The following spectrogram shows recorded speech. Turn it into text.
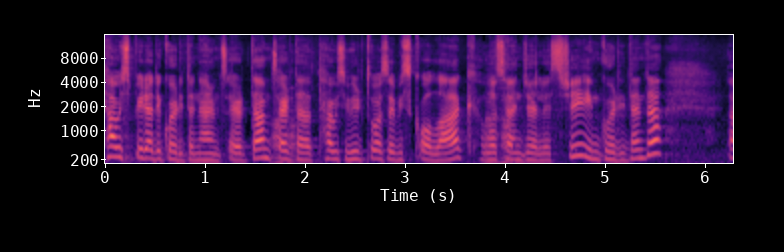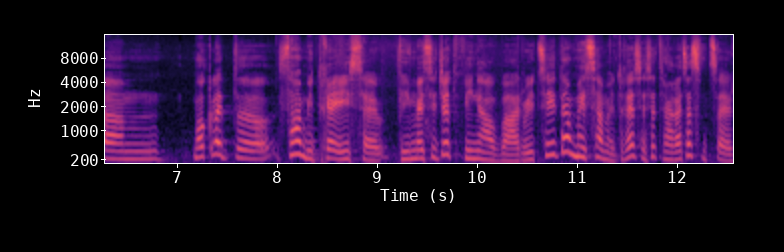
თავის პირადი გვერდიდან არ მწერდა, მწერდა თავის ვირტუოზების სკოლა აქ ლოს-ანჯელესში, იმ გვერდიდან და ამ მოკლედ სამი დღე ისე ვიმესიჯეთ, ვინა ვარ ვიცი და მესამე დღეს ესეთ რაღაცას მწერ,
